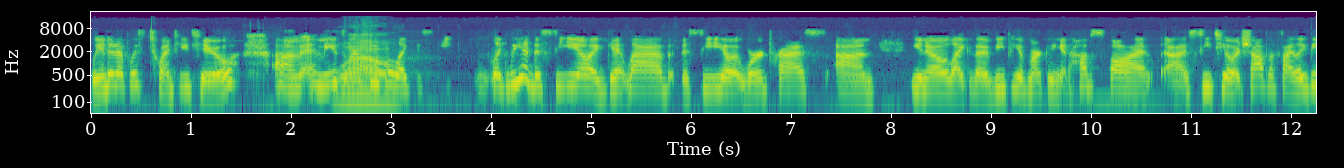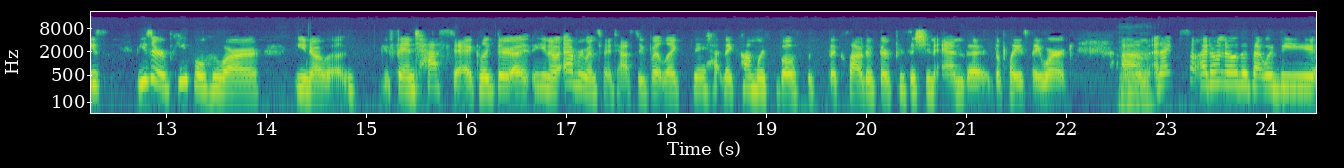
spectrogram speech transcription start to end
We ended up with 22. Um, and these wow. were people like this, like we had the CEO at GitLab, the CEO at WordPress, um, you know, like the VP of marketing at HubSpot, uh, CTO at Shopify. Like these, these are people who are, you know, fantastic. Like they're, uh, you know, everyone's fantastic, but like they ha- they come with both the cloud of their position and the the place they work. Yeah. Um, and I I don't know that that would be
